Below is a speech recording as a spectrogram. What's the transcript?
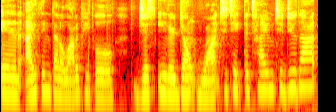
And I think that a lot of people just either don't want to take the time to do that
